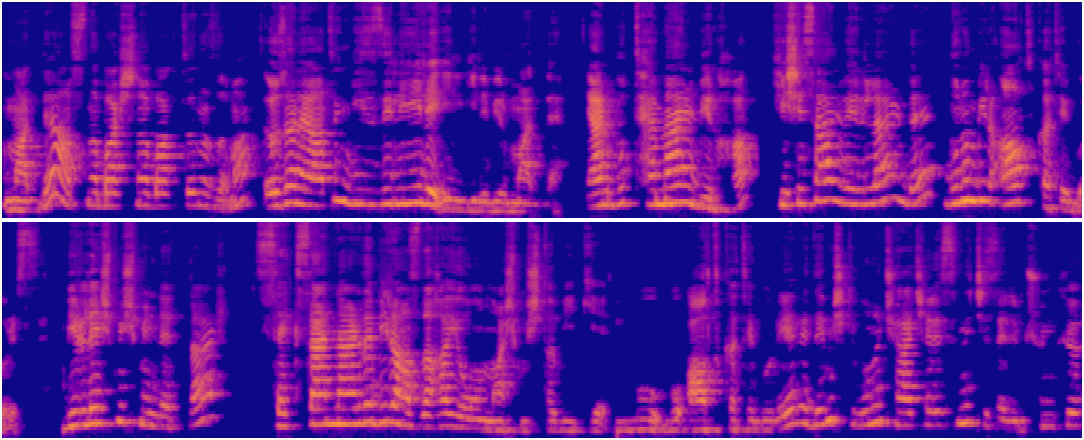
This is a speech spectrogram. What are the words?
madde aslında başına baktığınız zaman özel hayatın gizliliğiyle ilgili bir madde. Yani bu temel bir hak. Kişisel veriler de bunun bir alt kategorisi. Birleşmiş Milletler 80'lerde biraz daha yoğunlaşmış tabii ki bu, bu alt kategoriye ve demiş ki bunun çerçevesini çizelim. Çünkü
